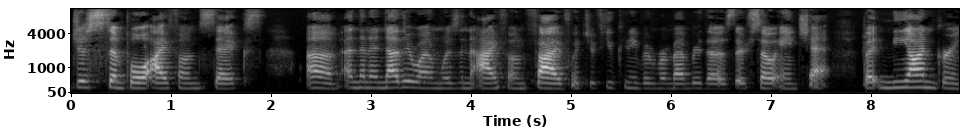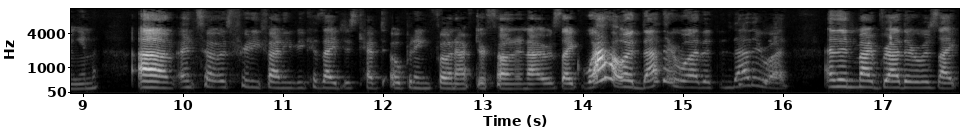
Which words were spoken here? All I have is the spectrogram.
just simple iPhone 6. Um, and then another one was an iPhone 5, which, if you can even remember those, they're so ancient, but neon green. Um, and so it was pretty funny because I just kept opening phone after phone, and I was like, wow, another one, it's another one. And then my brother was like,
